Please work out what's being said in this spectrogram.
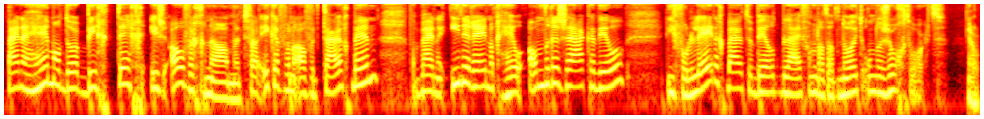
bijna helemaal door big tech is overgenomen. Terwijl ik ervan overtuigd ben dat bijna iedereen nog heel andere zaken wil... die volledig buiten beeld blijven omdat dat nooit onderzocht wordt. Ja.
